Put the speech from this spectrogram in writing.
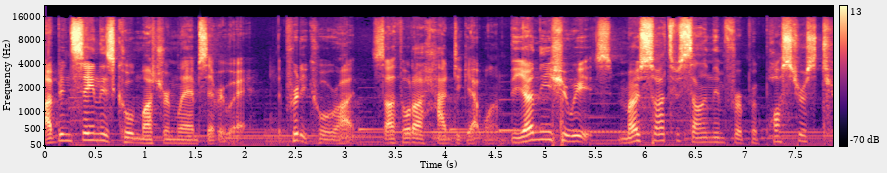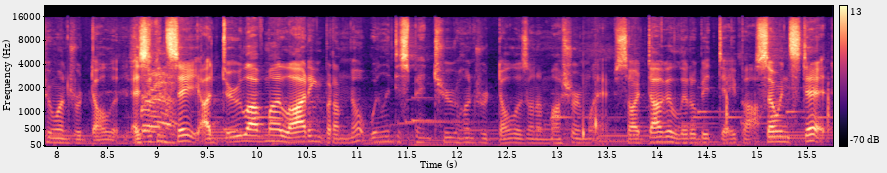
I've been seeing these cool mushroom lamps everywhere. They're pretty cool, right? So I thought I had to get one. The only issue is, most sites were selling them for a preposterous $200. As you can see, I do love my lighting, but I'm not willing to spend $200 on a mushroom lamp, so I dug a little bit deeper. So instead,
